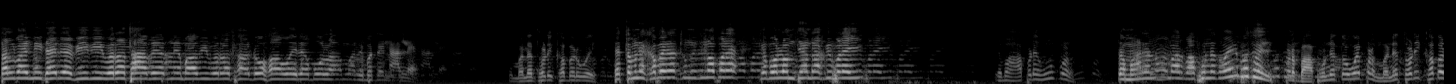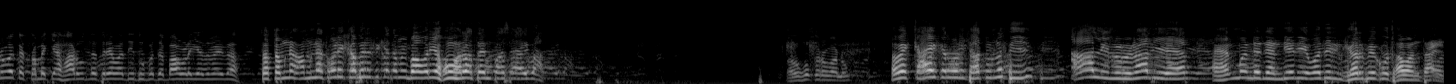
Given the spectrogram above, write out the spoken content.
તલવાઈ ની થાય રે વીવી વરથા વેર ને બાવી વરથા ડોહા હોય રે બોલા અમારે બધે ના લે. મને થોડી ખબર હોય. તે તમને ખબર જ ન પડે કે બોલો ધ્યાન રાખવી પડે એમાં આપણે હું પણ? તમારે નો મારા બાપુને તો હોય ને બધું પણ બાપુને તો હોય પણ મને થોડી ખબર હોય કે તમે ક્યાં હારું જ નથી રહેવા દીધું બધા બાવળિયા જ તો તમને અમને થોડી ખબર હતી કે તમે બાવરિયા હોહરા થઈને પાસે આવ્યા? હવે શું કરવાનું? હવે કાંઈ કરવાનું થતું નથી. આ લીલું નારિયેર હનુમાન દાદા ડેરી વધીને ઘર ભેગું થવાનું થાય.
